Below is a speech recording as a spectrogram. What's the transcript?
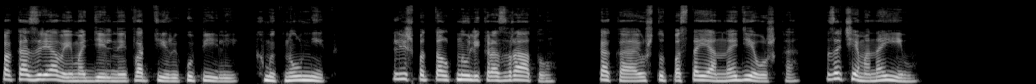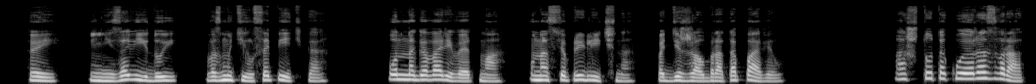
Пока зря вы им отдельные квартиры купили, хмыкнул Ник. Лишь подтолкнули к разврату. Какая уж тут постоянная девушка. Зачем она им? Эй, не завидуй, возмутился Петька. Он наговаривает, ма, у нас все прилично, поддержал брата Павел. А что такое разврат?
